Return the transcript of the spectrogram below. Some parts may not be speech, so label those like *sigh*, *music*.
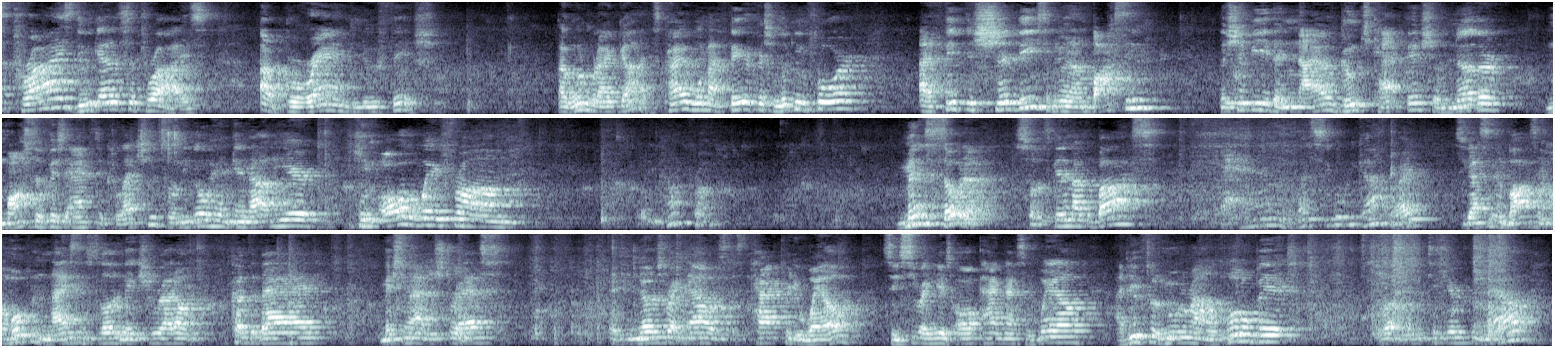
surprise? Do we got a surprise? A brand new fish. I wonder what I got. It's probably one of my favorite fish I'm looking for. I think this should be, so I'm doing an unboxing. This should be the Nile Goonch catfish, another monster fish added to the collection. So let me go ahead and get him out here. He came all the way from, where did he come from? Minnesota. So let's get him out the box and let's see what we got, right? So you guys see the box, I'm, I'm opening nice and slow to make sure I don't cut the bag, make sure I'm not distressed. If you notice right now, it's, it's packed pretty well. So you see right here, it's all packed nice and well. I do feel it moving around a little bit. But uh, let me take everything out.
